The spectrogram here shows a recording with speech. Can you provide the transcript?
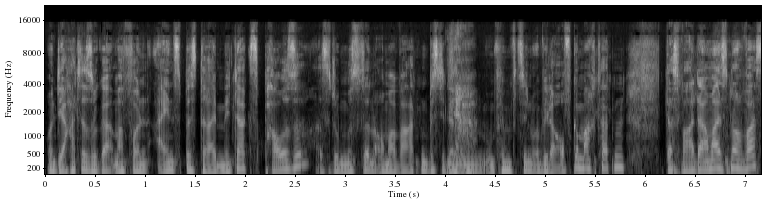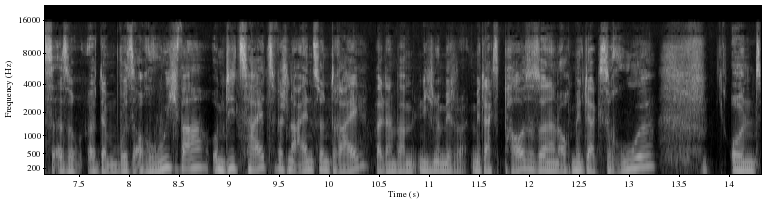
Und der hatte sogar immer von eins bis drei Mittagspause. Also du musst dann auch mal warten, bis die dann Ja. um, um 15 Uhr wieder aufgemacht hatten. Das war damals noch was, also äh, wo es auch ruhig war um die Zeit zwischen eins und drei, weil dann war nicht nur Mitt- Mittagspause, sondern auch Mittagsruhe. Und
